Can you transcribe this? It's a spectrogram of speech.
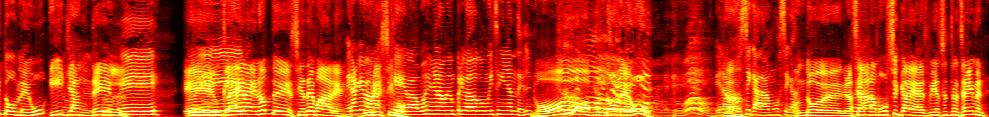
y W y Yandel. Eh, Eh, un eh. clave line-up de siete pares. Mira que, va- Durísimo. que vamos en el avión privado con Winston y Yandel. No, con W. Y la Ah. música, la música. Con do- eh, gracias a la música y a SBS Entertainment.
